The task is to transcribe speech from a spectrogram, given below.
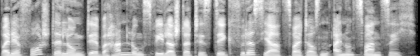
bei der Vorstellung der Behandlungsfehlerstatistik für das Jahr 2021.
